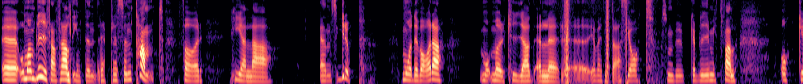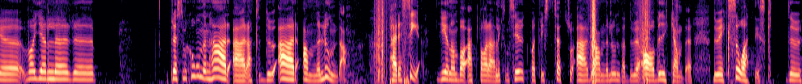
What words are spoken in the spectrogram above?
Eh, och man blir framförallt inte en representant för hela ens grupp. Må det vara mörkhyad eller eh, jag vet inte, asiat som brukar bli i mitt fall. Och eh, vad gäller eh, presumtionen här är att du är annorlunda per se. Genom att bara liksom se ut på ett visst sätt så är du annorlunda. Du är avvikande. Du är exotisk. Du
